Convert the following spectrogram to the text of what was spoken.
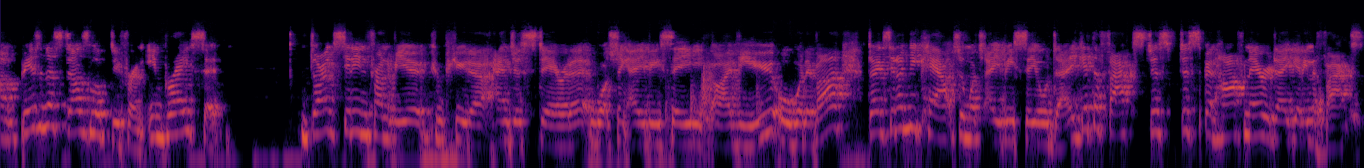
Um, business does look different. Embrace it don't sit in front of your computer and just stare at it watching ABC iView or whatever. Don't sit on your couch and watch ABC all day. Get the facts. Just just spend half an hour a day getting the facts,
